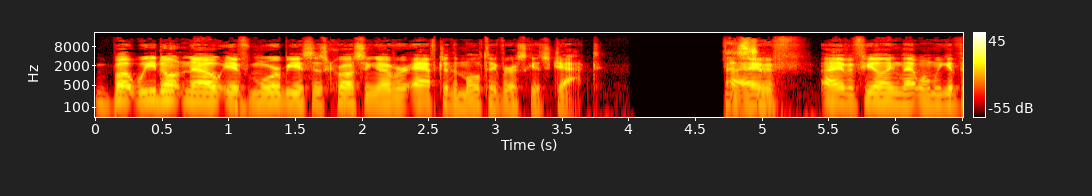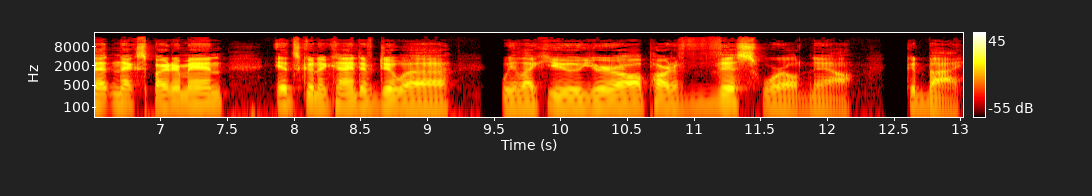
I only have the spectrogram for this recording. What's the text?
But we don't know if Morbius is crossing over after the multiverse gets jacked. That's I true. have, a f- I have a feeling that when we get that next Spider-Man, it's going to kind of do a "we like you, you're all part of this world now. Goodbye."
